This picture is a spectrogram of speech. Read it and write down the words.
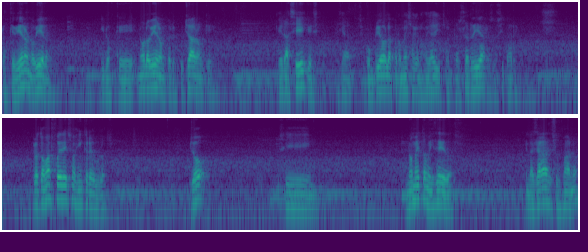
Los que vieron lo vieron y los que no lo vieron pero escucharon que, que era así, que se cumplió la promesa que nos había dicho, el tercer día resucitaré. Pero Tomás fue de esos incrédulos. Yo, si no meto mis dedos en las llagas de sus manos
